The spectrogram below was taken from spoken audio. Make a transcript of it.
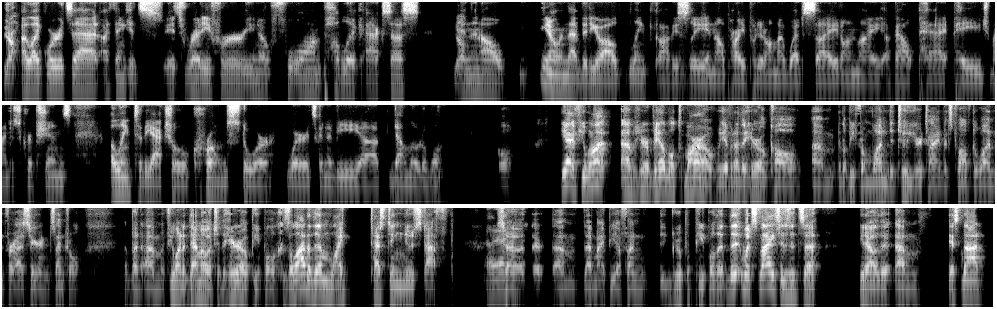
Yeah. I like where it's at. I think it's it's ready for you know full on public access." Yeah. And then I'll, you know, in that video, I'll link obviously, and I'll probably put it on my website, on my about pa- page, my descriptions, a link to the actual Chrome store where it's going to be uh, downloadable. Yeah, if you want, uh, if you're available tomorrow, we have another hero call. Um, it'll be from one to two your time. It's twelve to one for us here in Central. But um, if you want to demo it to the hero people, because a lot of them like testing new stuff. Oh, yeah. So um, that might be a fun group of people. That, that- what's nice is it's a, you know, the, um, it's not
